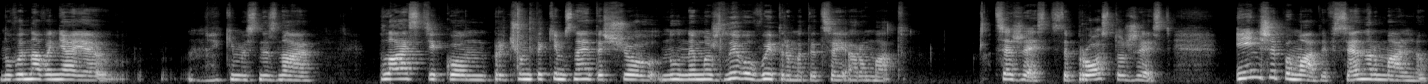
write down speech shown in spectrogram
ну, вона воняє якимось, не знаю, пластиком, причому таким, знаєте, що ну, неможливо витримати цей аромат. Це жесть, це просто жесть. Інші помади, все нормально.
